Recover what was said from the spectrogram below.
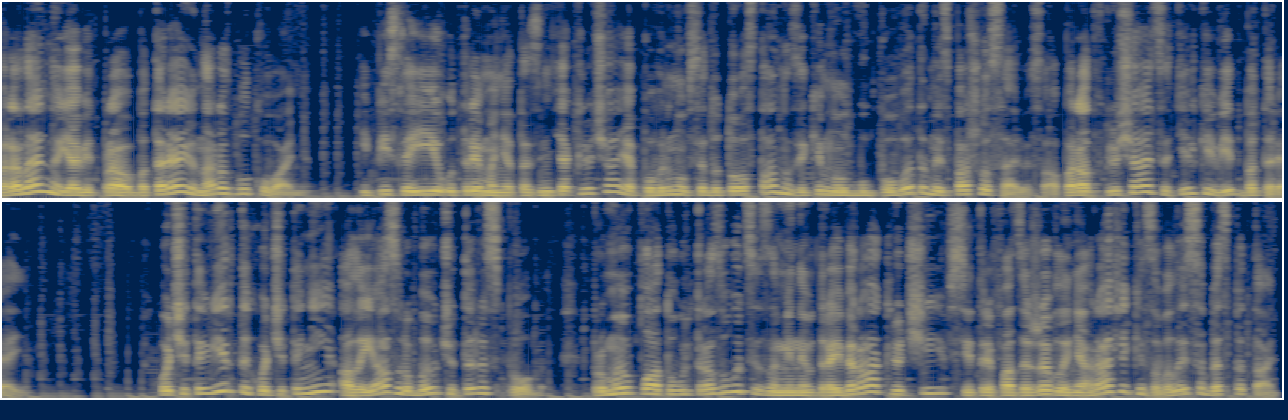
Паралельно я відправив батарею на розблокування. І після її утримання та зняття ключа я повернувся до того стану, з яким ноутбук був виданий з першого сервісу. Апарат включається тільки від батареї. Хочете вірте, хочете ні, але я зробив 4 спроби. Промив плату в ультразвуці, замінив драйвера, ключі, всі три фази живлення графіки завелися без питань.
